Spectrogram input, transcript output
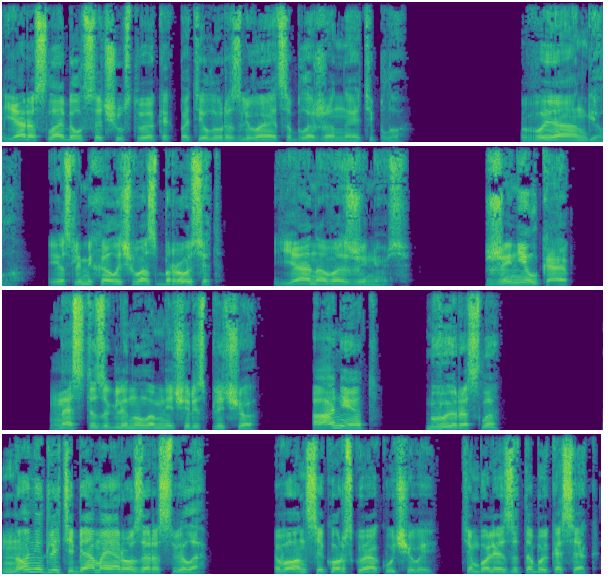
Я расслабился, чувствуя, как по телу разливается блаженное тепло. «Вы ангел. Если Михалыч вас бросит, я на вас женюсь. Женилка!» Настя заглянула мне через плечо. «А нет, выросла. Но не для тебя моя роза расцвела. Вон, Сикорскую окучивай, тем более за тобой косяк.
